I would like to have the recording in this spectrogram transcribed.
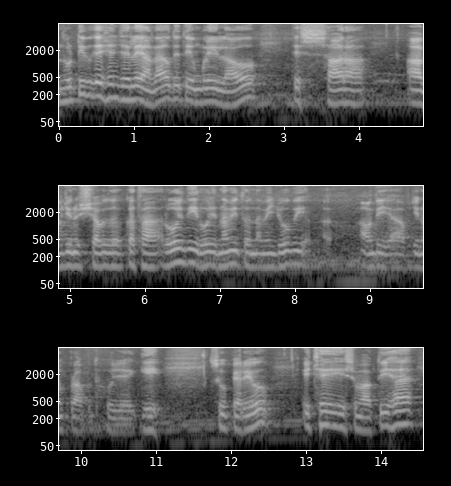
ਨੋਟੀਫਿਕੇਸ਼ਨ ਜਿਹੜੇ ਆਂਦਾ ਉਹਦੇ ਤੇ ਉਂਗਲੀ ਲਾਓ ਤੇ ਸਾਰਾ ਆਪ ਜੀ ਨੂੰ ਸ਼ਬਦ, ਕਥਾ ਰੋਜ਼ ਦੀ ਰੋਜ਼ ਨਵੀਂ ਤੋਂ ਨਵੀਂ ਜੋ ਵੀ ਆਉਂਦੀ ਹੈ, ਆਪ ਜੀ ਨੂੰ ਪ੍ਰਾਪਤ ਹੋ ਜਾਏਗੀ। ਸੋ ਪਿਆਰਿਓ, ਇੱਥੇ ਹੀ ਸਮਾਪਤੀ ਹੈ।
